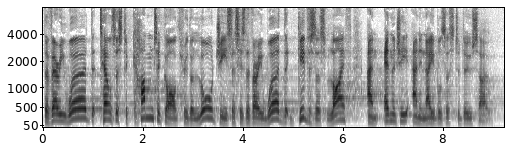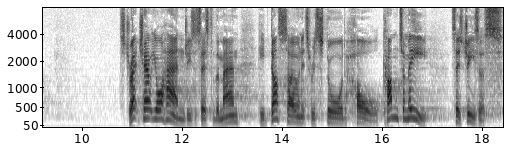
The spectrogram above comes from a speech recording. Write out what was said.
The very word that tells us to come to God through the Lord Jesus is the very word that gives us life and energy and enables us to do so. Stretch out your hand, Jesus says to the man. He does so and it's restored whole. Come to me, says Jesus.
